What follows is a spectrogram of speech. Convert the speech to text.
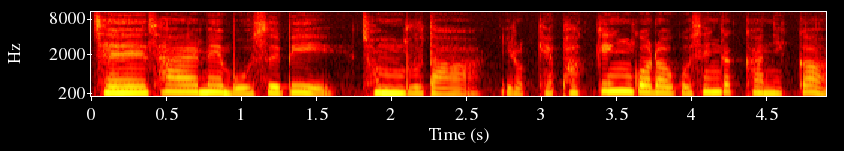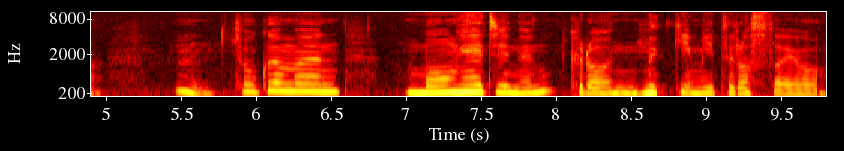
제 삶의 모습이 전부 다 이렇게 바뀐 거라고 생각하니까 음, 조금은 멍해지는 그런 느낌이 들었어요.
